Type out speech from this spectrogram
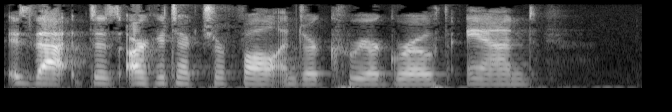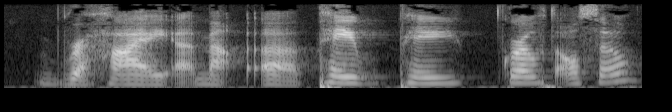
is that does architecture fall under career growth and high amount uh, pay pay growth also?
